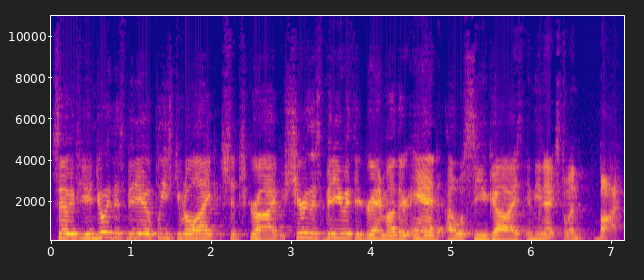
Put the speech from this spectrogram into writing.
So if you enjoyed this video, please give it a like, subscribe, share this video with your grandmother, and I will see you guys in the next one. Bye.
